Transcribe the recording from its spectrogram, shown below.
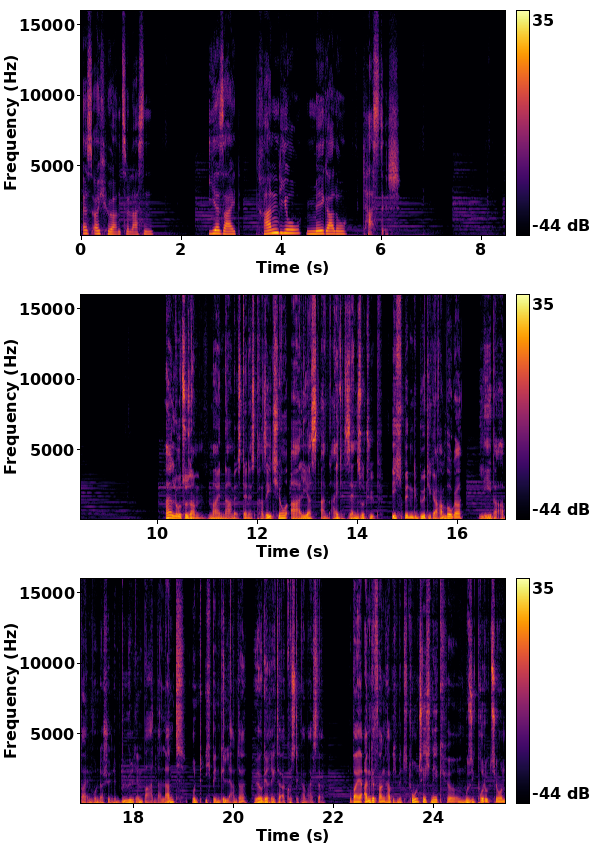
es euch hören zu lassen. Ihr seid grandio, megalo, Hallo zusammen, mein Name ist Dennis Prasetio alias Aneid Sensotyp. Ich bin gebürtiger Hamburger, lebe aber im wunderschönen Bühl im Badener Land und ich bin gelernter Hörgeräteakustikermeister. Wobei angefangen habe ich mit Tontechnik, äh, Musikproduktion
